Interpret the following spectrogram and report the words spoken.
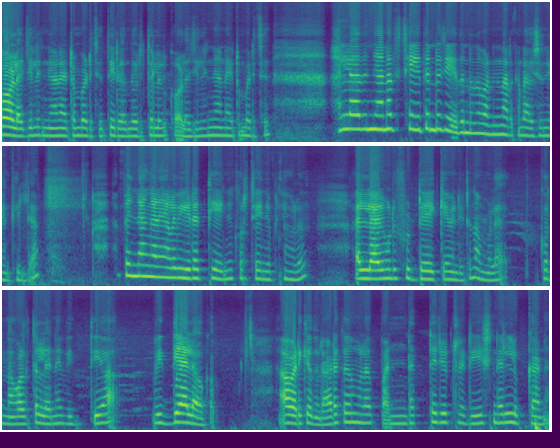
കോളേജിൽ തന്നെയാണ് ഏട്ടൻ പഠിച്ചത്. തിരുവനന്തപുരത്തുള്ള ഒരു കോളേജിൽ തന്നെയാണ് ഏട്ടൻ പഠിച്ചത്. അല്ലാതെ ഞാനത് ചെയ്തിട്ടുണ്ട് ചെയ്തിട്ടുണ്ടെന്ന് പറഞ്ഞ് നടക്കേണ്ട ആവശ്യം ഞങ്ങൾക്കില്ല. പിന്നെ അങ്ങനെ ഞങ്ങൾ വീടെത്തി കഴിഞ്ഞ് കുറച്ച് കഴിഞ്ഞപ്പോൾ ഞങ്ങൾ എല്ലാവരും കൂടി ഫുഡ് കഴിക്കാൻ വേണ്ടിയിട്ട് നമ്മളെ കുന്നംകുളത്തുള്ള തന്നെ വിദ്യ വിദ്യാലോകം. അവിടേക്ക് വന്നിട്ട് അവിടെയൊക്കെ നമ്മളെ പണ്ടത്തെ ഒരു ട്രഡീഷണൽ ലുക്കാണ്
